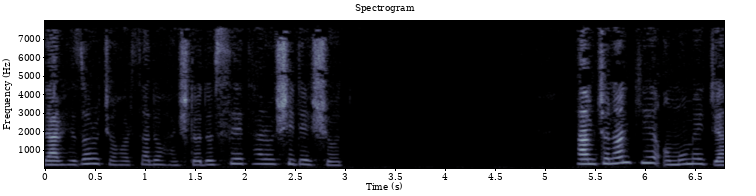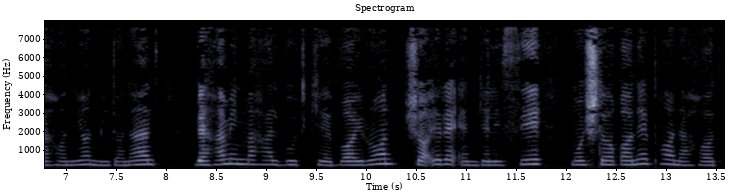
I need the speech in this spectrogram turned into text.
در 1483 تراشیده شد. همچنان که عموم جهانیان می‌دانند به همین محل بود که بایرون شاعر انگلیسی مشتاقانه پا نهاد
